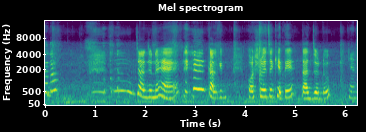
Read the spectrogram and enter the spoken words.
দাও তো? যার জন্য হ্যাঁ কালকে কষ্ট হয়েছে খেতে তার জন্য। কেন?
